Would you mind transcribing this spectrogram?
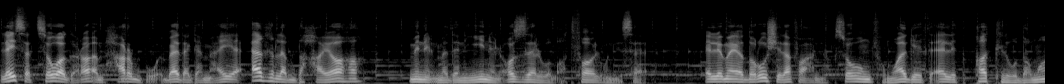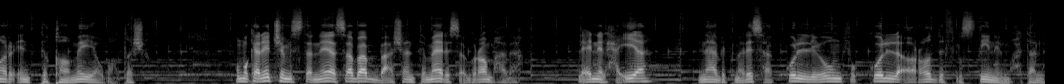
ليست سوى جرائم حرب وإبادة جماعية أغلب ضحاياها من المدنيين العزل والأطفال والنساء اللي ما يقدروش يدافعوا عن نفسهم في مواجهة آلة قتل ودمار انتقامية وباطشة. وما كانتش مستنية سبب عشان تمارس إجرامها ده لأن الحقيقة إنها بتمارسها كل يوم في كل أراضي فلسطين المحتلة.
